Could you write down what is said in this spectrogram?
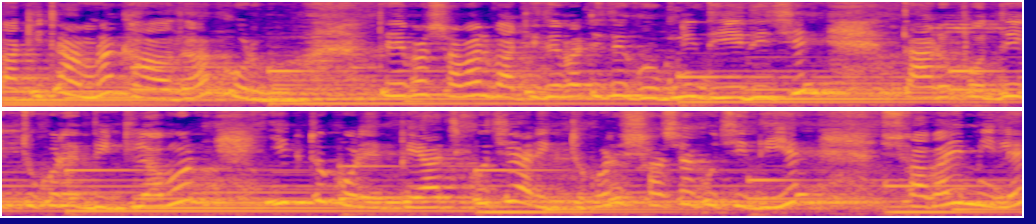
বাকিটা আমরা খাওয়া দাওয়া করব। তো এবার সবার বাটিতে বাটিতে ঘুগনি দিয়ে দিচ্ছি। তার উপর দিয়ে একটু করে বিট লবণ, একটু করে পেঁয়াজ কুচি আর একটু করে শশা কুচি দিয়ে সবাই মিলে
